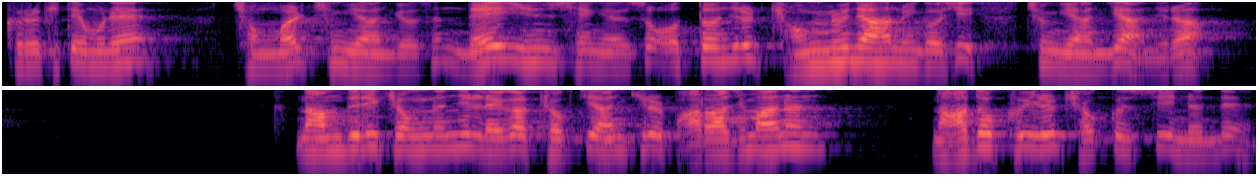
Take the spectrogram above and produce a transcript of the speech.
그렇기 때문에 정말 중요한 것은 내 인생에서 어떤 일을 겪느냐 하는 것이 중요한 게 아니라 남들이 겪는 일 내가 겪지 않기를 바라지만은 나도 그 일을 겪을 수 있는데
